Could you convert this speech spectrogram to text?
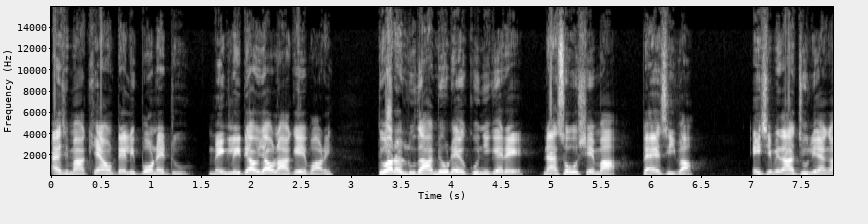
အဲ့ဒီမှာခရန်ကိုတယ်လီပို့နဲ့တူမိန်းကလေးတယောက်ရောက်လာခဲ့ပါတယ်။သူကတော့လူသားမျိုးတွေကိုကူညီခဲ့တဲ့နတ်ဆိုးရှင်မဘဲစီပါ။အင်ရှင်မသားဂျူလီယန်က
